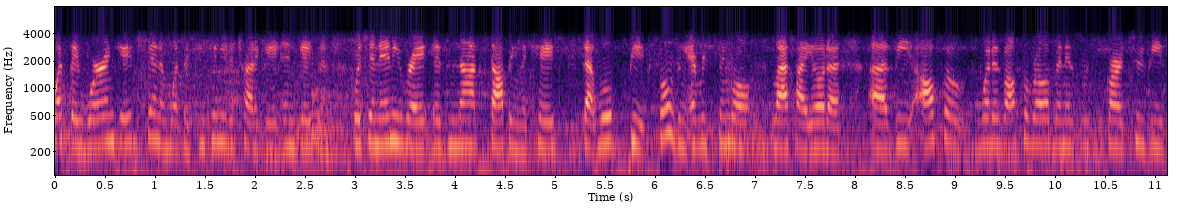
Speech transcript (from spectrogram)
what they were engaged in and what they continue to try to ga- engage in, which in any rate is not stopping the case that will be exposing every single last iota. Uh, the also what is also relevant is with regard to the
